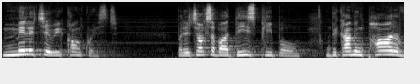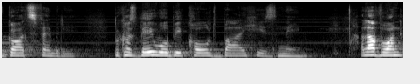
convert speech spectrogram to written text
military conquest, but it talks about these people becoming part of God's family because they will be called by his name. I love one,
